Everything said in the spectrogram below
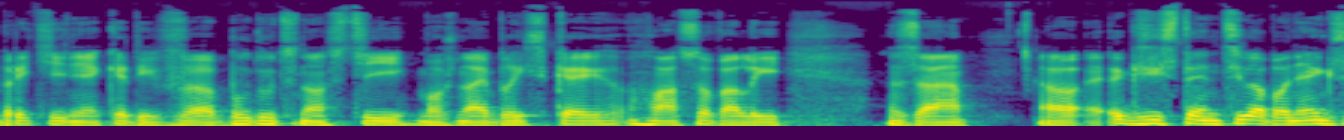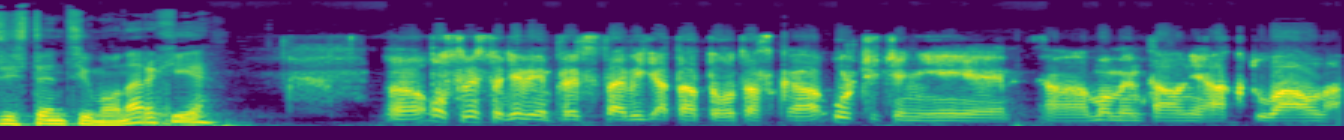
Briti niekedy v budúcnosti, možno aj blízkej, hlasovali za existenciu alebo neexistenciu monarchie? Osobne to neviem predstaviť a táto otázka určite nie je momentálne aktuálna.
